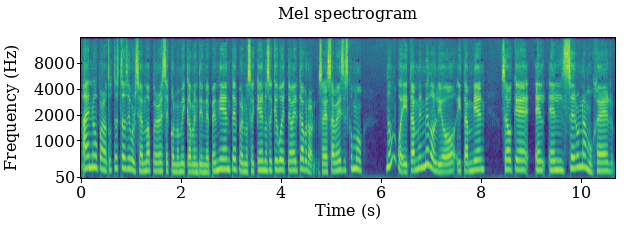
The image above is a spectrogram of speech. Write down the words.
ay, no, pero tú te estás divorciando, pero eres económicamente independiente, pero no sé qué, no sé qué, güey, te va a ir cabrón. O sea, ¿sabes? Es como, no, güey, también me dolió y también, o sea, que el, el ser una mujer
